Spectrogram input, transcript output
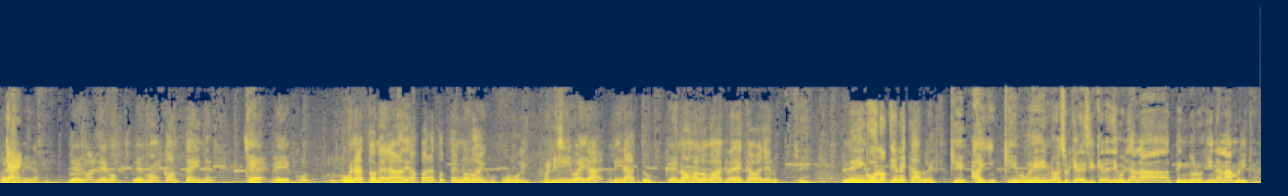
Bueno, ¿Qué? mira, llegó, llegó, llegó un container, Sí. eh, eh, con una tonelada de aparatos tecnológicos. Uy. Buenísimo. Y vaya, mira tú, que no me lo vas a creer, caballero. Sí. Ninguno tiene cables. ¿Qué? Ay, qué bueno. Eso quiere decir que le llegó ya la tecnología inalámbrica.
